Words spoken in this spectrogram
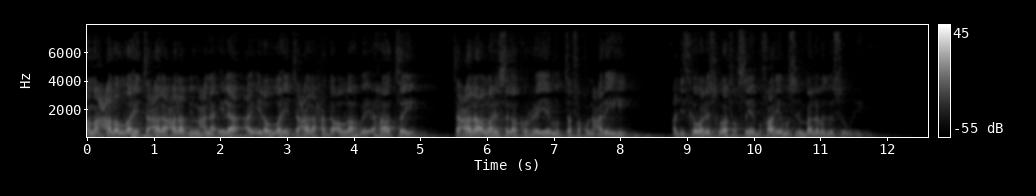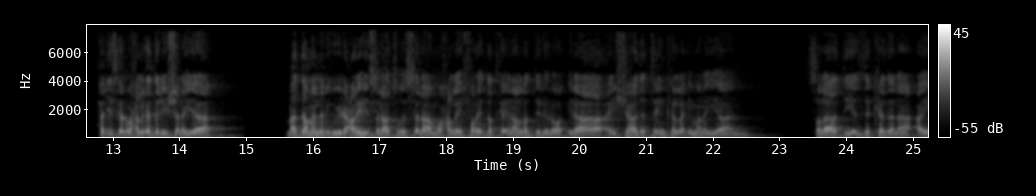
Ama cala allaahi tacaala calaa bimacnaa ilaa ay ila allaahi tacaala xagga allah bay ahaatay. Tacaala allah isagaa korreeye muttafaqun calayhi xadiiska waa la ysku waafaqsan yahay bukhaariyo muslim baa labaduba soo wariyey xadiiskan waxaa laga daliishanayaa maadaama nebigu yidhi calayhi salaatu wasalaam waxaa lay faray dadka inaan la diliro ilaa ay shahaadateynka la imanayaan. Salaaddiiyo zakadana ay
